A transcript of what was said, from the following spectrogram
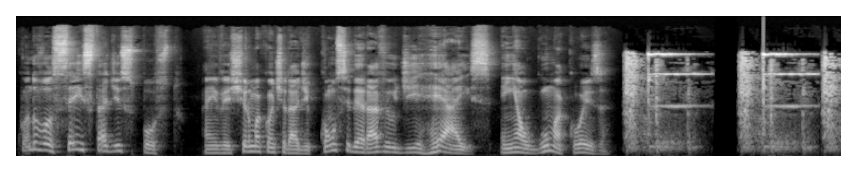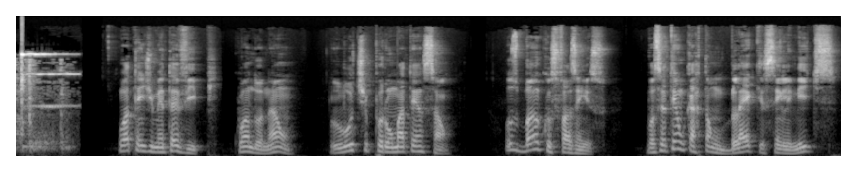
quando você está disposto a investir uma quantidade considerável de reais em alguma coisa, o atendimento é VIP. Quando não, lute por uma atenção. Os bancos fazem isso. Você tem um cartão Black sem limites?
